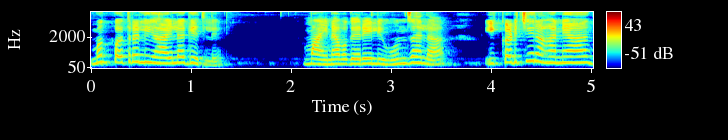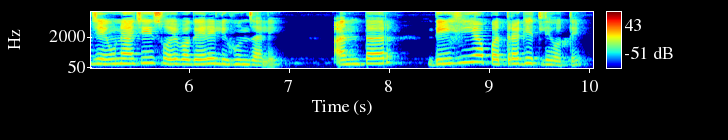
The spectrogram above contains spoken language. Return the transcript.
मग पत्र लिहायला घेतले. मायना वगैरे लिहून झाला. इकडची राहण्या जेवणाची सोय वगैरे लिहून झाले. अंतर देहीय पत्र घेतले होते.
